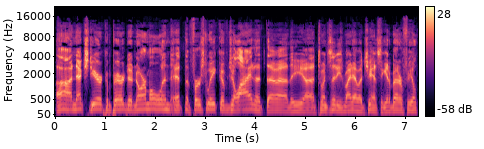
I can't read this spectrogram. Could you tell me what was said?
uh, next year compared to normal and at the first week of July that uh, the uh, Twin Cities might have a chance to get a better field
